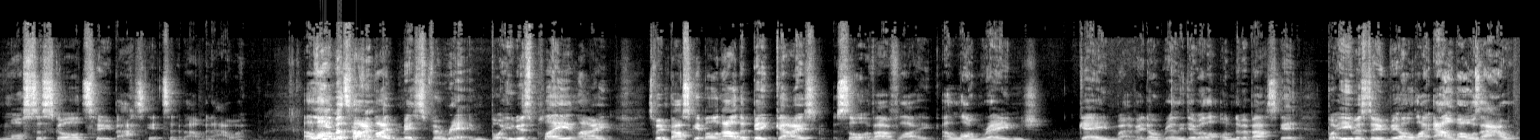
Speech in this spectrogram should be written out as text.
Must have scored two baskets in about an hour. A lot of the time, like missed the rim, but he was playing like so in basketball now. The big guys sort of have like a long range game where they don't really do a lot under the basket, but he was doing the old like elbows out,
